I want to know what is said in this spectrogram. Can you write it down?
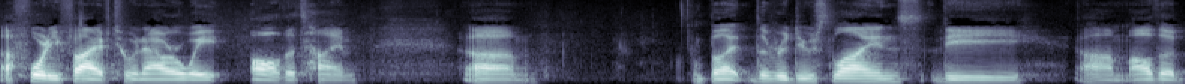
a 45 to an hour wait all the time. Um, but the reduced lines, the um, all the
